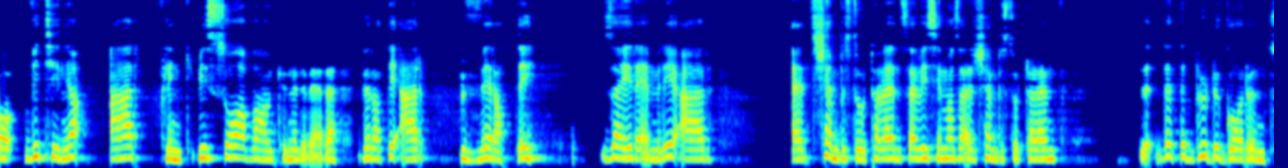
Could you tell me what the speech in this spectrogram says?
og Vitinha er flink. Vi så hva han kunne levere. Verratti er Verratti. Zaire Emry er et kjempestort talent. Xavi Simons er et kjempestort talent. Dette burde gå rundt.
